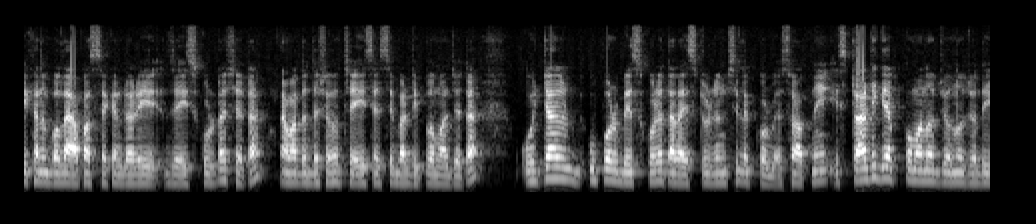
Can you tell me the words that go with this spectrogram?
এইখানে বলে আপার সেকেন্ডারি যে স্কুলটা সেটা, আমাদের দেশে হচ্ছে এইচএসসি বা ডিপ্লোমা যেটা, ওইটার উপর বেস করে তারা স্টুডেন্ট সিলেক্ট করবে। সো আপনি স্টাডি গ্যাপ কমানোর জন্য যদি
